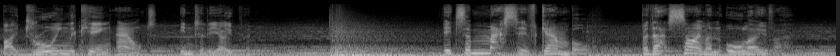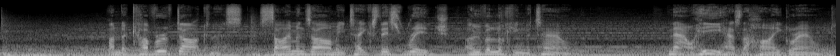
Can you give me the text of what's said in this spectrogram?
by drawing the king out into the open. It's a massive gamble, but that's Simon all over. Under cover of darkness, Simon's army takes this ridge overlooking the town. Now he has the high ground.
